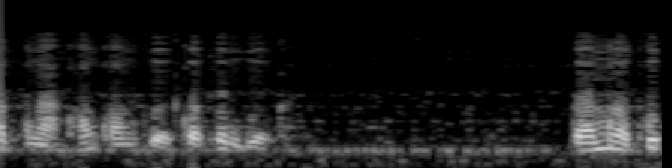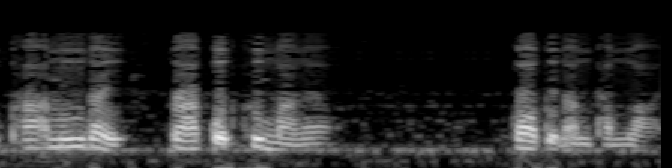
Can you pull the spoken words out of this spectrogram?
ักษณะของความเกิดก็เช่นเดียวกัน แต่เมื่อพุทธานี้ได้ปรากฏขึ้นมาแล้ว ก็เป็นอันทำลาย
